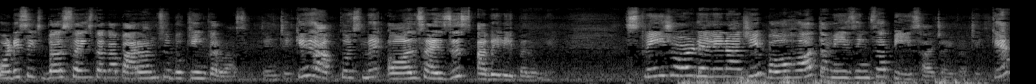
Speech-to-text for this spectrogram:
46 बस साइज़ तक आप आराम से बुकिंग करवा सकते हैं. ठीक है? आपको इसमें ऑल साइजेस अवेलेबल होंगे. स्क्रीनशॉट ले लेना जी, बहुत अमेजिंग सा पीस आ जाएगा, ठीक है?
